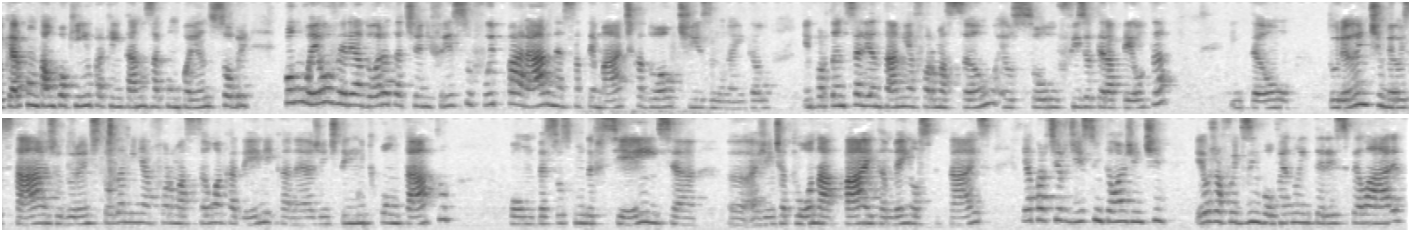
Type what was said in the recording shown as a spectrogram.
eu quero contar um pouquinho para quem está nos acompanhando sobre como eu, vereadora Tatiane Frisso, fui parar nessa temática do autismo, né? Então, é importante salientar minha formação. Eu sou fisioterapeuta, então, durante o meu estágio, durante toda a minha formação acadêmica, né, a gente tem muito contato com pessoas com deficiência, a gente atuou na APAI também, hospitais, e a partir disso, então, a gente, eu já fui desenvolvendo um interesse pela área,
